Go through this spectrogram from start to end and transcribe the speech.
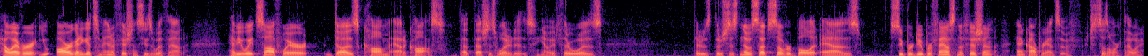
However, you are going to get some inefficiencies with that. Heavyweight software does come at a cost. That that's just what it is. You know, if there was there's there's just no such silver bullet as super duper fast and efficient and comprehensive. It just doesn't work that way.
